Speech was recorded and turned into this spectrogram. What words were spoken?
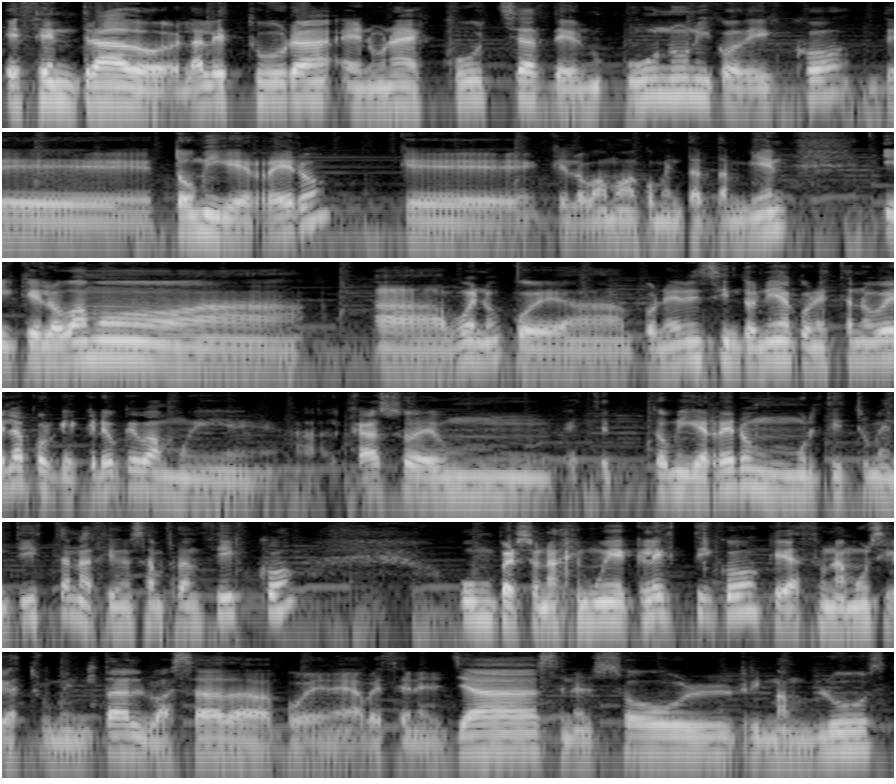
he centrado la lectura en unas escuchas de un, un único disco de Tommy Guerrero, que, que lo vamos a comentar también, y que lo vamos a, a, bueno, pues a poner en sintonía con esta novela porque creo que va muy eh, al caso. Es un, este Tommy Guerrero, un multiinstrumentista, nacido en San Francisco, un personaje muy ecléctico que hace una música instrumental basada pues, a veces en el jazz, en el soul, rhythm and blues.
